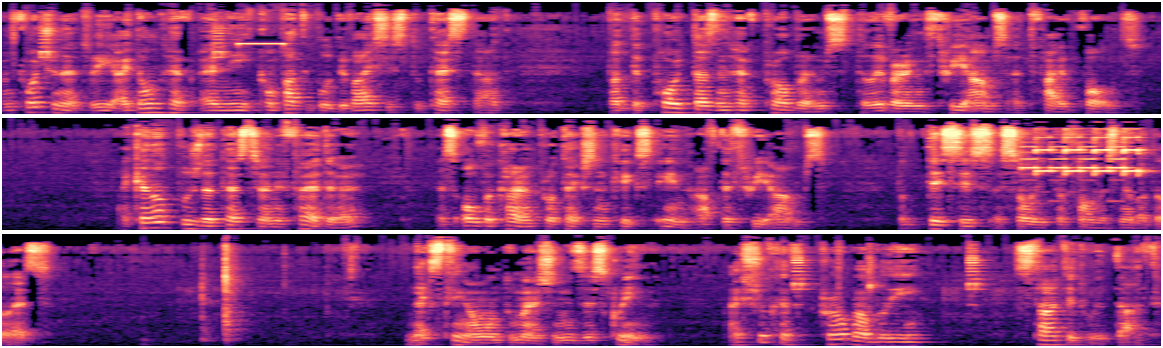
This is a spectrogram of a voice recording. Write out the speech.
Unfortunately, I don't have any compatible devices to test that, but the port doesn't have problems delivering 3 amps at 5 volts. I cannot push the tester any further as overcurrent protection kicks in after 3 amps, but this is a solid performance nevertheless. Next thing I want to mention is the screen. I should have probably started with that.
